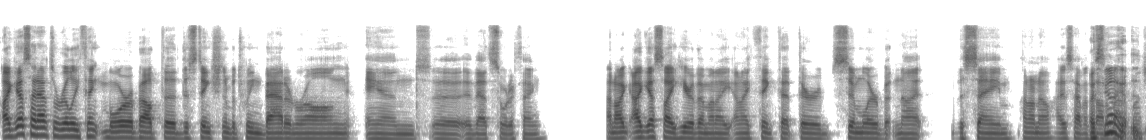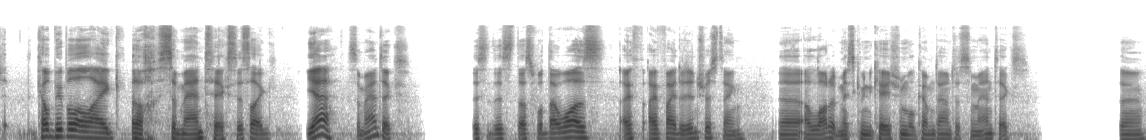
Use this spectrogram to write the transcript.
I guess I'd have to really think more about the distinction between bad and wrong and uh, that sort of thing. And I, I guess I hear them and I and I think that they're similar but not the same. I don't know. I just haven't I've thought seen about like, it much. a couple people are like, ugh, semantics. It's like, yeah, semantics. This this that's what that was. I I find it interesting. Uh, a lot of miscommunication will come down to semantics. So,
